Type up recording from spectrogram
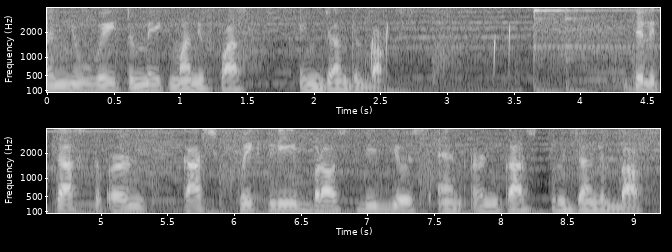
a new way to make money fast in Jungle Box. Daily task to earn cash quickly, browse videos, and earn cash through Jungle Box.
